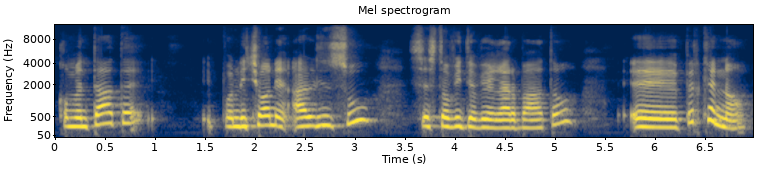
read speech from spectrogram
commentate, il pollicione all'insù se sto video vi è garbato e perché no,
